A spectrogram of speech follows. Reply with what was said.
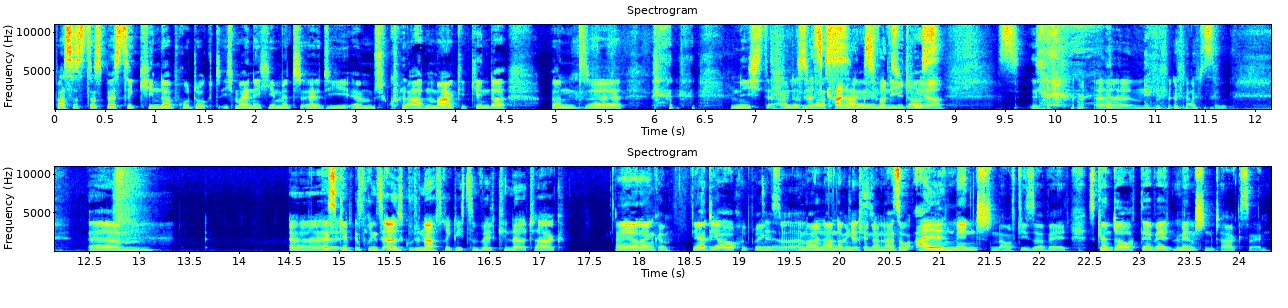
was ist das beste Kinderprodukt? Ich meine hiermit äh, die ähm, Schokoladenmarke Kinder und äh, nicht alles, das was Kallax äh, von Südost Ikea. ähm. Du? Ähm, äh, es gibt übrigens alles Gute nachträglich zum Weltkindertag. Ah ja, danke. Ja, dir auch übrigens. Der, und allen anderen gestern. Kindern. Also allen Menschen auf dieser Welt. Es könnte auch der Weltmenschentag ja. sein.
